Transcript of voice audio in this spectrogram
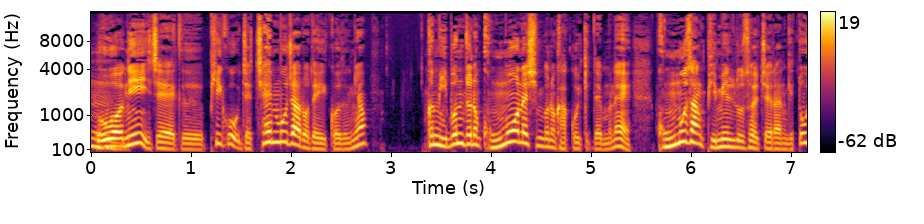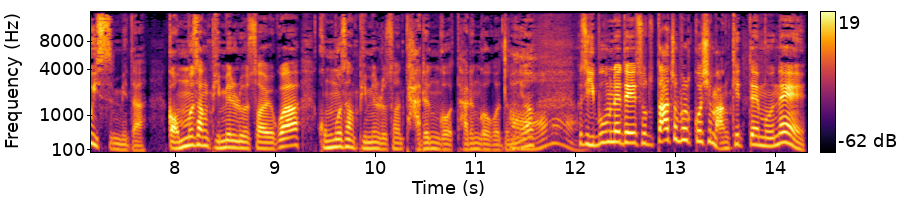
음. 의원이 이제 그 피고 이제 채무자로 돼 있거든요. 그럼 이분들은 공무원의 신분을 갖고 있기 때문에 공무상 비밀누설죄라는 게 또 있습니다. 그러니까 업무상 비밀누설과 공무상 비밀누설은 다른 거 다른 거거든요. 아. 그래서 이 부분에 대해서도 따져볼 것이 많기 때문에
